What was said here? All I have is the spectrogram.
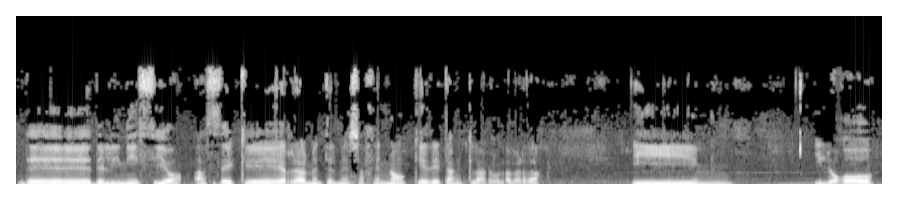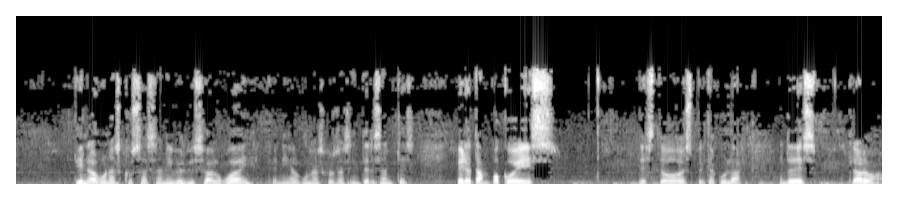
del inicio hace que realmente el mensaje no quede tan claro, la verdad. Y, y luego tiene algunas cosas a nivel visual guay, tenía algunas cosas interesantes, pero tampoco es de esto espectacular. Entonces, claro,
